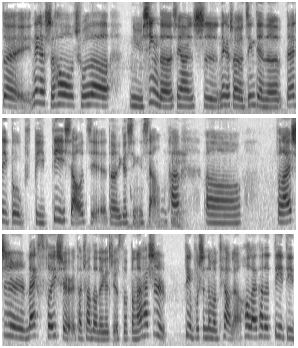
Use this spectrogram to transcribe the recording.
对，那个时候除了女性的性暗示，那个时候有经典的 Betty Boop 比蒂小姐的一个形象，她呃本来是 Max Fleischer 他创造的一个角色，本来还是并不是那么漂亮，后来他的弟弟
